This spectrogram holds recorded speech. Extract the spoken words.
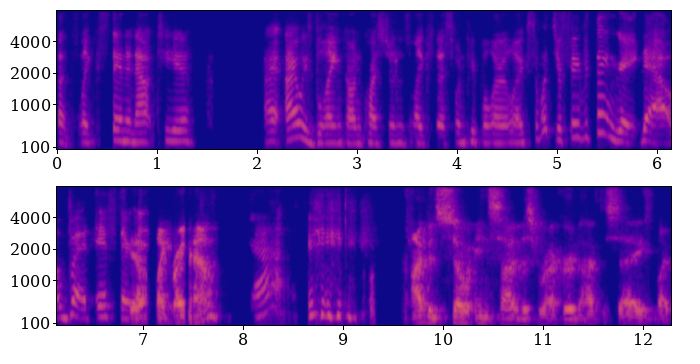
that's like standing out to you? I, I, always blank on questions like this when people are like, "So, what's your favorite thing right now?" But if there yeah, is, like right now, yeah. I've been so inside this record, I have to say, like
